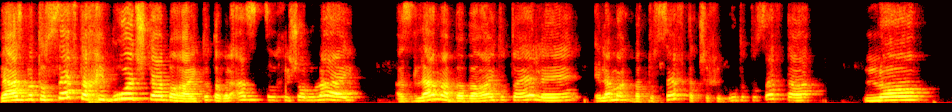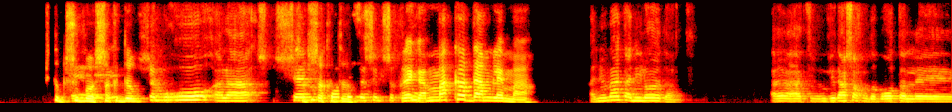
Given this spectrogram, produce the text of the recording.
ואז בתוספתא חיברו את שתי הברייתות, אבל אז צריך לשאול אולי, אז למה בברייתות האלה, למה בתוספתא, כשחיברו את התוספתא, לא השתמשו בשקדו. שמרו על השם הזה של שקדו. רגע, מה קדם למה? אני אומרת, אני לא יודעת. את מבינה שאנחנו מדברות על אה,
